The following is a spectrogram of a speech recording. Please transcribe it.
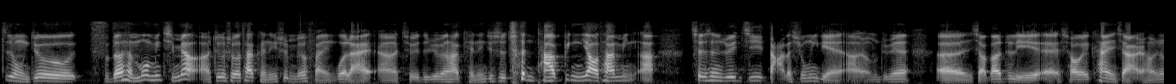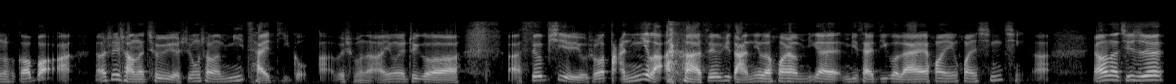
这种就死得很莫名其妙啊，这个时候他肯定是没有反应过来啊，秋雨的这边的话肯定就是趁他病要他命啊，乘胜追击打得凶一点啊，然后我们这边呃小到这里哎稍微看一下，然后扔了个高爆啊，然后这场呢秋雨也是用上了迷彩地狗啊，为什么呢啊？因为这个啊 COP 有时候打腻了 哈，COP 打腻了换上迷彩。迷彩低狗来换一换心情啊，然后呢，其实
